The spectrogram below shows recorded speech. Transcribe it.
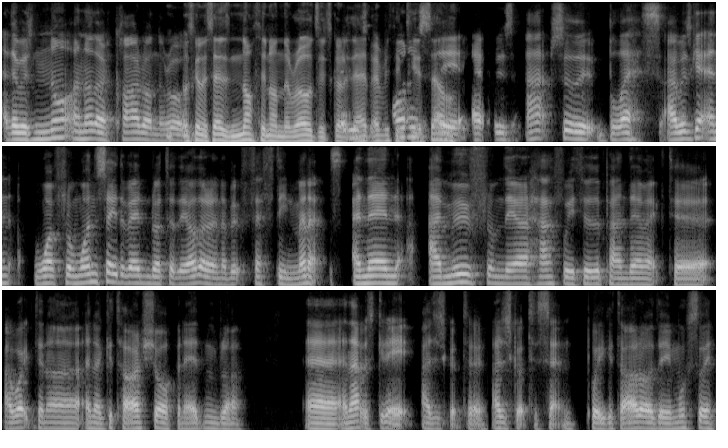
And there was not another car on the road. I was going to say there's nothing on the roads. It's got It was everything to yourself. It was absolute bliss. I was getting from one side of Edinburgh to the other in about 15 minutes. And then I moved from there halfway through the pandemic to I worked in a in a guitar shop in Edinburgh. Uh, and that was great. I just got to I just got to sit and play guitar all day mostly.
